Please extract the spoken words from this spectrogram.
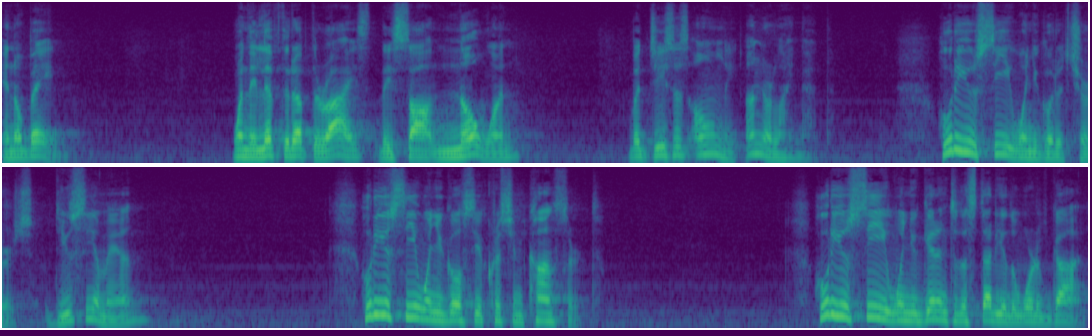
and obeyed. When they lifted up their eyes, they saw no one but Jesus only. Underline that. Who do you see when you go to church? Do you see a man? Who do you see when you go see a Christian concert? Who do you see when you get into the study of the Word of God?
